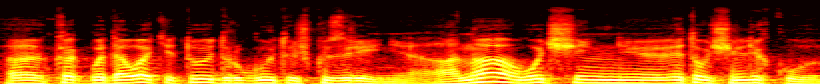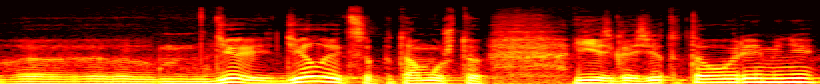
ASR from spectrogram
как бы давать и ту, и другую точку зрения. Она очень, это очень легко делается, потому что есть газета того времени,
